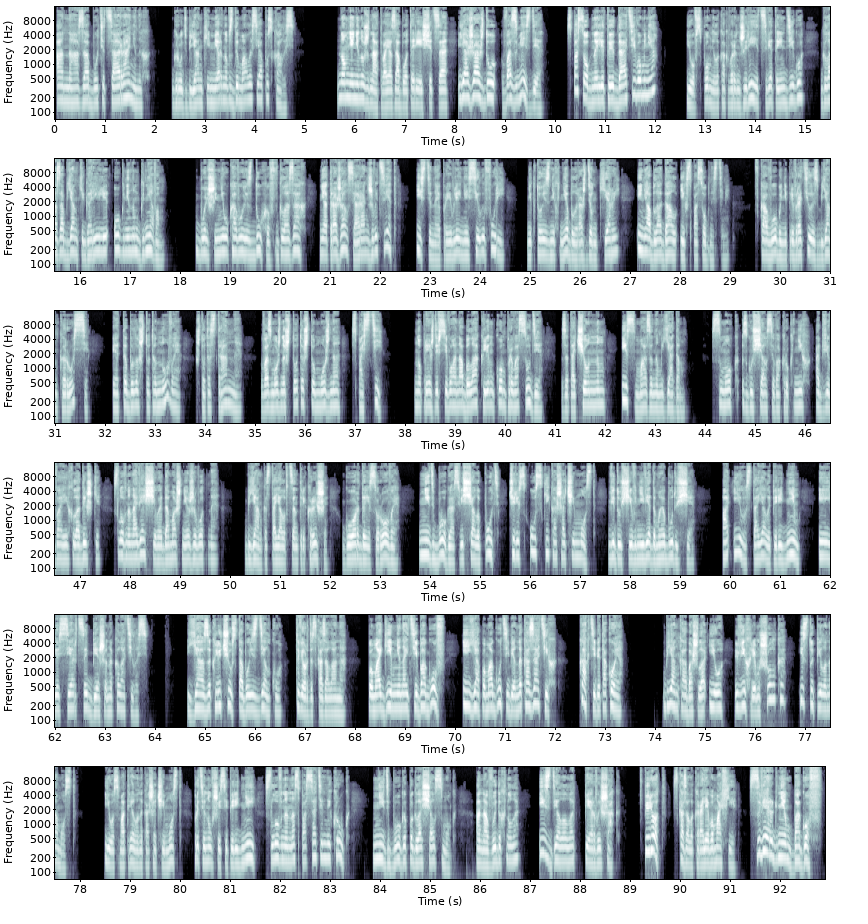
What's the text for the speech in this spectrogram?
«Она заботится о раненых». Грудь Бьянки мерно вздымалась и опускалась. «Но мне не нужна твоя забота, рещица. Я жажду возмездия. Способна ли ты дать его мне?» Ио вспомнила, как в оранжерее цвета индиго глаза Бьянки горели огненным гневом. Больше ни у кого из духов в глазах не отражался оранжевый цвет, истинное проявление силы фурий. Никто из них не был рожден Керой и не обладал их способностями. В кого бы ни превратилась Бьянка Росси, это было что-то новое, что-то странное, возможно, что-то, что можно спасти. Но прежде всего она была клинком правосудия, заточенным и смазанным ядом. Смог сгущался вокруг них, обвивая их лодыжки, словно навязчивое домашнее животное. Бьянка стояла в центре крыши, гордая и суровая. Нить Бога освещала путь через узкий кошачий мост, ведущий в неведомое будущее. А Ио стояла перед ним, и ее сердце бешено колотилось. «Я заключу с тобой сделку», — твердо сказала она. «Помоги мне найти богов, и я помогу тебе наказать их. Как тебе такое?» Бьянка обошла Ио вихрем шелка и ступила на мост. Ио смотрела на кошачий мост, протянувшийся перед ней, словно на спасательный круг. Нить бога поглощал смог. Она выдохнула и сделала первый шаг. «Вперед!» — сказала королева мафии. «Свергнем богов!»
